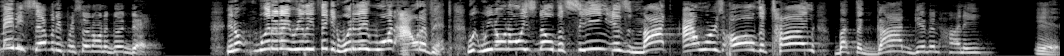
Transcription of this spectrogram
maybe 70% on a good day. You know, what are they really thinking? What do they want out of it? We don't always know. The seeing is not ours all the time, but the God-given honey is.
